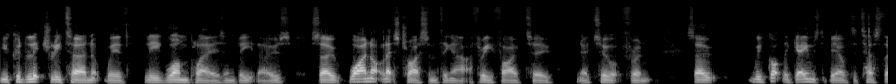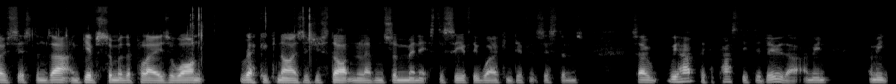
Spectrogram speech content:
You could literally turn up with league one players and beat those. So why not? Let's try something out a 3-5-2 you know two up front. So we've got the games to be able to test those systems out and give some of the players who aren't recognised as your starting eleven some minutes to see if they work in different systems. So we have the capacity to do that. I mean, I mean,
